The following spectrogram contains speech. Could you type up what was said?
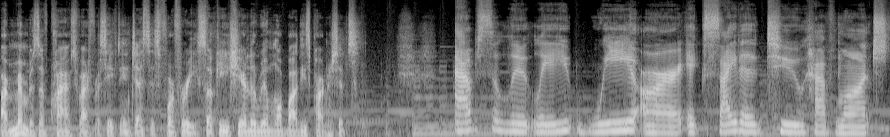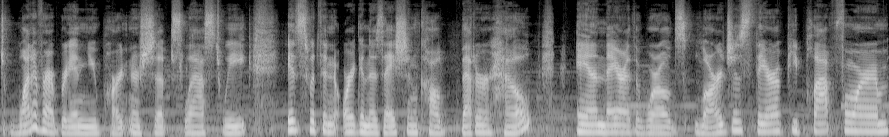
our members of Crime Survivors for Safety and Justice for free. So can you share a little bit more about these partnerships? Absolutely. We are excited to have launched one of our brand new partnerships last week. It's with an organization called BetterHelp, and they are the world's largest therapy platform.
